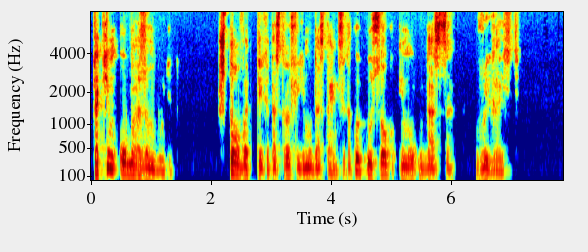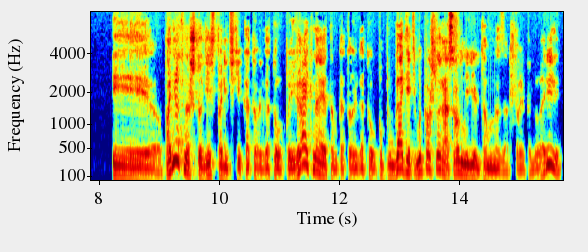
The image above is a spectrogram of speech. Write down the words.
Каким образом будет? Что в этой катастрофе ему достанется? Какой кусок ему удастся выгрызть? И понятно, что есть политики, которые готовы поиграть на этом, которые готовы попугать этим. Мы в прошлый раз, ровно неделю тому назад про это говорили,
